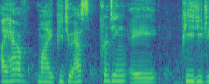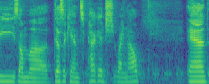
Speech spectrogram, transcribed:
I have my P2S printing a PETG, some uh, desiccant package right now. And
